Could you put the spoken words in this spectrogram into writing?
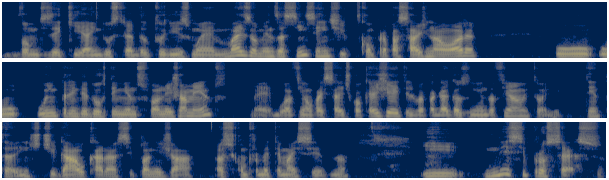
Vamos dizer que a indústria do turismo é mais ou menos assim, se a gente compra passagem na hora, o, o, o empreendedor tem menos planejamento, né? o avião vai sair de qualquer jeito, ele vai pagar a gasolina do avião, então ele tenta instigar o cara a se planejar, a se comprometer mais cedo, né? E nesse processo,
